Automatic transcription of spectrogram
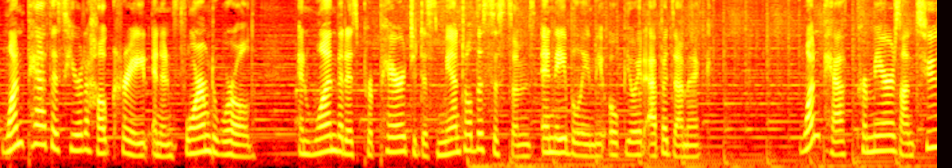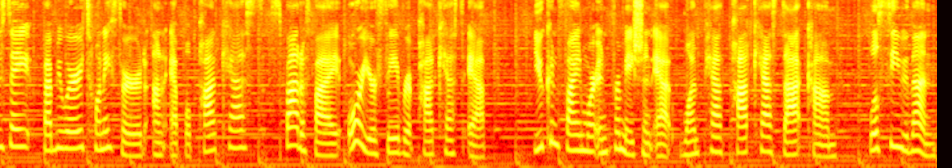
One Path is here to help create an informed world and one that is prepared to dismantle the systems enabling the opioid epidemic. One Path premieres on Tuesday, February 23rd on Apple Podcasts, Spotify, or your favorite podcast app. You can find more information at onepathpodcast.com. We'll see you then.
